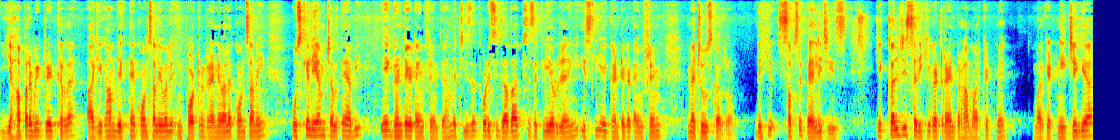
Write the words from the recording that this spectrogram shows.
यहाँ पर अभी ट्रेड कर रहा है। आगे का हम देखते हैं कौन सा लेवल इंपॉर्टेंट रहने वाला है, कौन सा नहीं। उसके लिए हम चलते हैं अभी एक घंटे के टाइम फ्रेम पे। हमें चीज़ें थोड़ी सी ज़्यादा अच्छे से क्लियर हो जाएँगी, इसलिए एक घंटे का टाइम फ्रेम मैं चूज़ कर रहा हूँ। देखिए, सबसे पहली चीज़ कि कल जिस तरीके का ट्रेंड रहा मार्केट में मार्केट नीचे गया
